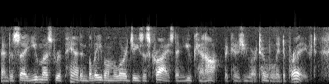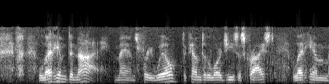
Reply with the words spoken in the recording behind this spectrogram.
and to say you must repent and believe on the Lord Jesus Christ and you cannot because you are totally depraved. Let him deny man's free will to come to the Lord Jesus Christ. Let him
